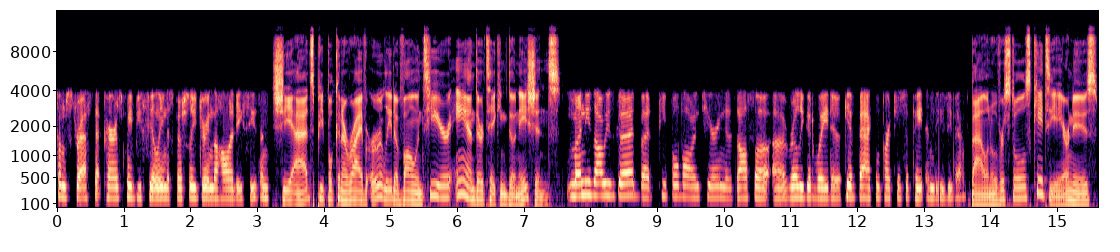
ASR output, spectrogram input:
some stress that parents may be feeling, especially during the holiday season. She adds people can arrive early to volunteer and they're taking donations. Money's always good, but people volunteering is also a really good way to give back and participate in these events. Balin Overstolz, KTAR News.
